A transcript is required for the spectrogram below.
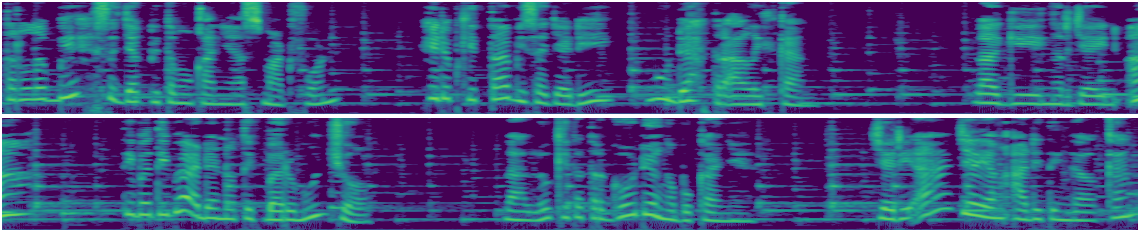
Terlebih sejak ditemukannya smartphone, hidup kita bisa jadi mudah teralihkan. Lagi ngerjain A, tiba-tiba ada notif baru muncul. Lalu kita tergoda ngebukanya. Jadi aja yang A ditinggalkan,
